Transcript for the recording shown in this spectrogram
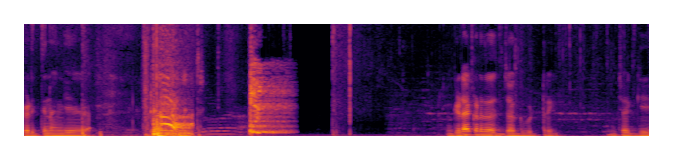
ಕಡಿತೀನಿ ಹಂಗೆ. ಗಿಡ. ಕಡ್ದ ಜಗ್ ಬಿಟ್ರಿ. ಜಗ್ಗಿ.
